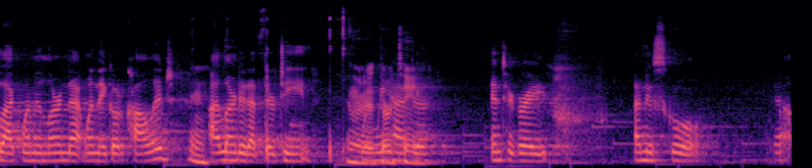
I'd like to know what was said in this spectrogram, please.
black women learn that when they go to college. Hmm. I learned it at 13. You when at we 13. had to integrate a new school. Yeah.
